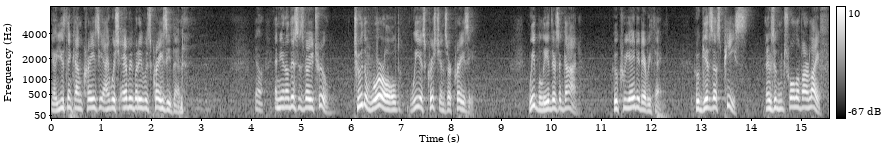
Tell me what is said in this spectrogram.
You know, you think I'm crazy? I wish everybody was crazy then. you know, and you know this is very true. To the world, we as Christians are crazy. We believe there's a God who created everything, who gives us peace, and who's in control of our life.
